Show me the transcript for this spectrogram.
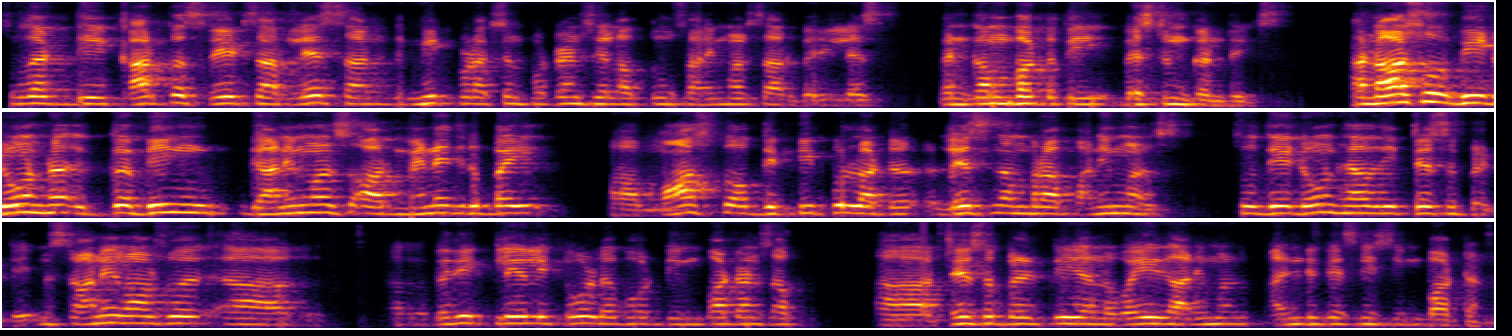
so that the carcass rates are less and the meat production potential of those animals are very less when compared to the Western countries. And also we don't, have- being the animals are managed by uh, mass of the people at a less number of animals, so they don't have the traceability. Mr. Anil also uh, very clearly told about the importance of uh, traceability and why the animal identification is important.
